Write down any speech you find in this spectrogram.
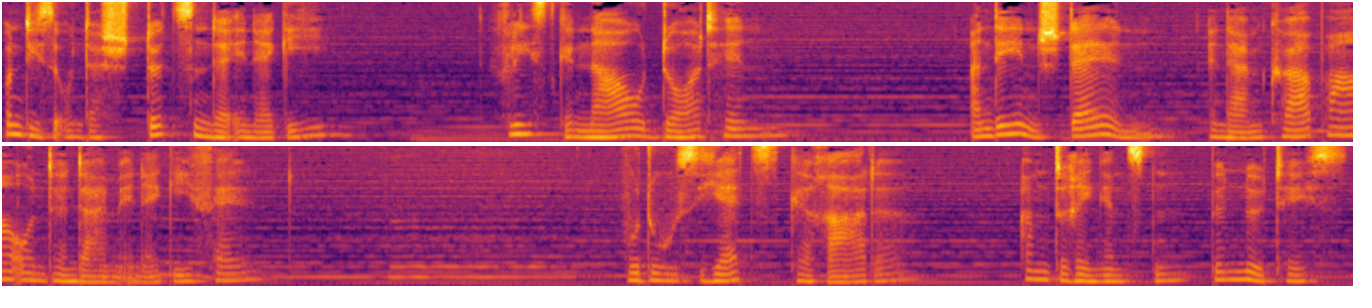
Und diese unterstützende Energie fließt genau dorthin, an den Stellen in deinem Körper und in deinem Energiefeld, wo du es jetzt gerade am dringendsten benötigst.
